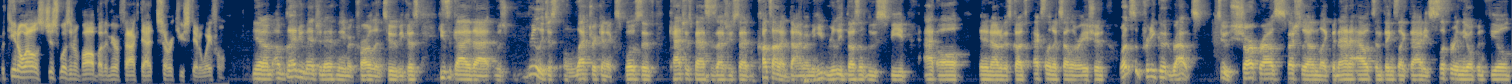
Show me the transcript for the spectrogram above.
but Tino Ellis just wasn't involved by the mere fact that Syracuse stayed away from him. Yeah, I'm, I'm glad you mentioned Anthony McFarland too because he's a guy that was really just electric and explosive, catches passes, as you said, cuts on a dime. I mean, he really doesn't lose speed at all in and out of his cuts, excellent acceleration, runs some pretty good routes too, sharp routes, especially on like banana outs and things like that. He's slippery in the open field.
